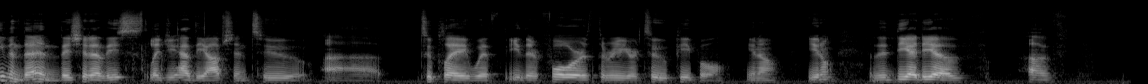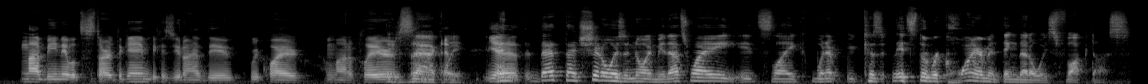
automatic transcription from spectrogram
even then they should at least let you have the option to uh, to play with either four, three, or two people. You know, you don't the the idea of of not being able to start the game because you don't have the required amount of players. and- Exactly. and- yeah. And that that shit always annoyed me. That's why it's like whenever because it's the requirement thing that always fucked us,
